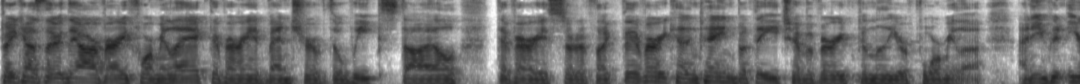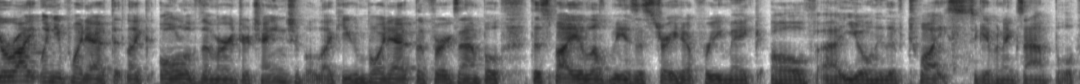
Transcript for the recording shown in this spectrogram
because they they are very formulaic. They're very adventure of the week style. They're very sort of like they're very contained, but they each have a very familiar formula. And you can you're right when you point out that like all of them are interchangeable. Like you can point out that, for example, The Spy Who Loved Me is a straight up remake of uh, You Only Live Twice, to give an example.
